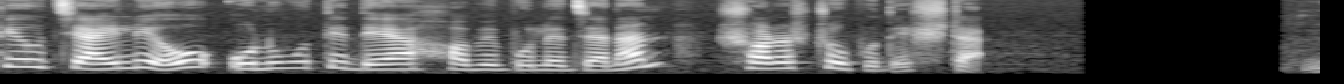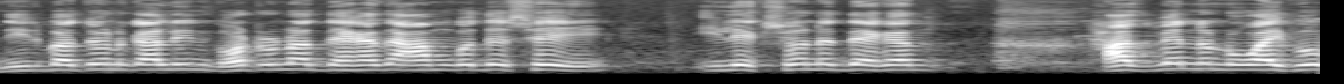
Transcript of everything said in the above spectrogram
কেউ চাইলেও অনুমতি দেয়া হবে বলে জানান স্বরাষ্ট্র উপদেষ্টা। নির্বাচনকালীন ঘটনা দেখা যায়, আমগো দেশে ইলেকশনে দেখেন হাজব্যান্ড অ্যান্ড ওয়াইফও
